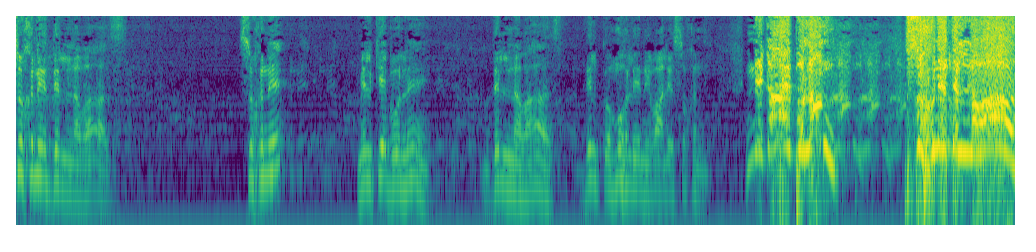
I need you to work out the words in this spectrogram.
سخنے دل نواز۔ سخنے مل کے بولیں دل نواز، دل کو موہ لینے والے سخن۔ نگاہ بلند، سخنے دل نواز،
